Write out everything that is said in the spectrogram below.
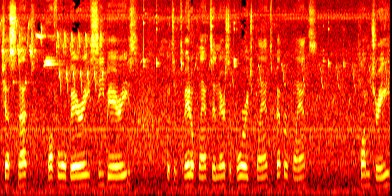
chestnut, buffalo berry, sea berries. Put some tomato plants in there, some borage plants, pepper plants, a plum tree,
